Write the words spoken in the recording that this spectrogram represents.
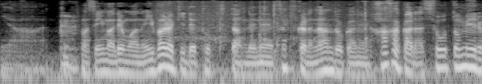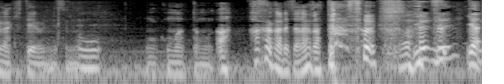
いやー、まあ、今でもあの、茨城で撮ってたんでね、さっきから何度かね、母からショートメールが来てるんですね。おもう困ったもん。あ、母からじゃなかった。そういつ、いや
